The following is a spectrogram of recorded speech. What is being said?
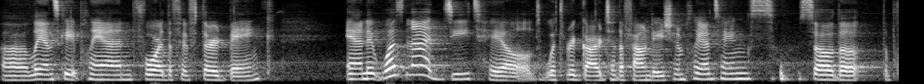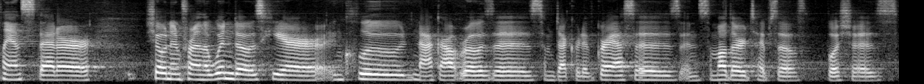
uh, landscape plan for the Fifth Third Bank, and it was not detailed with regard to the foundation plantings. So the, the plants that are shown in front of the windows here include knockout roses, some decorative grasses, and some other types of bushes.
